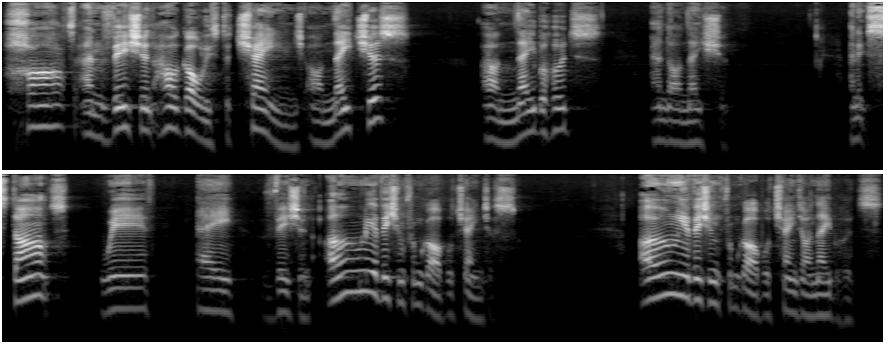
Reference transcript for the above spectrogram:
heart and vision, our goal is to change our natures, our neighborhoods, and our nation. And it starts with a vision. Only a vision from God will change us. Only a vision from God will change our neighborhoods.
